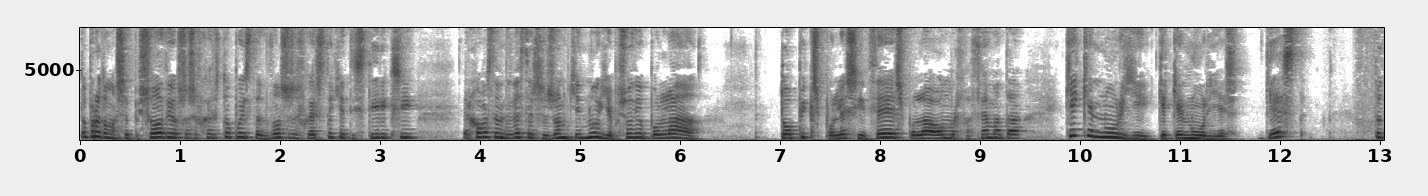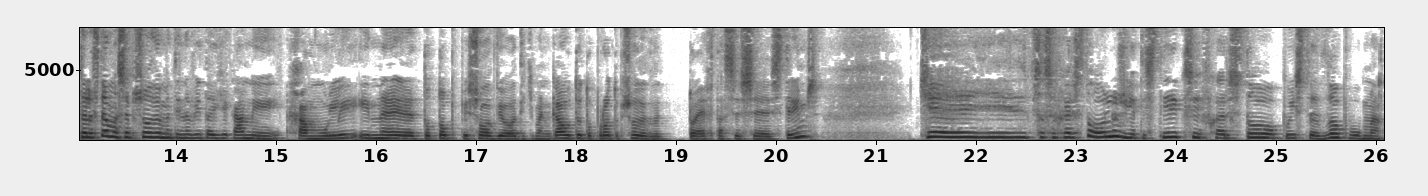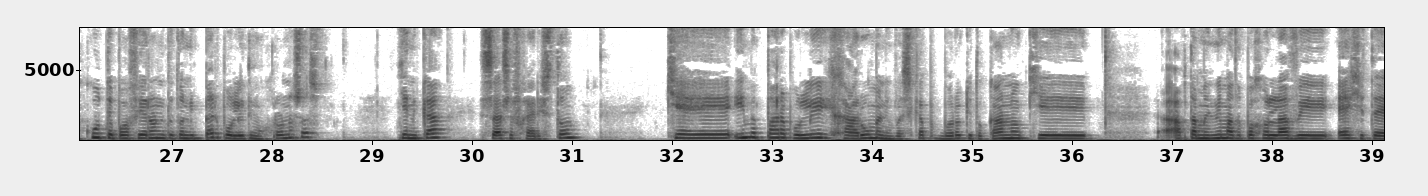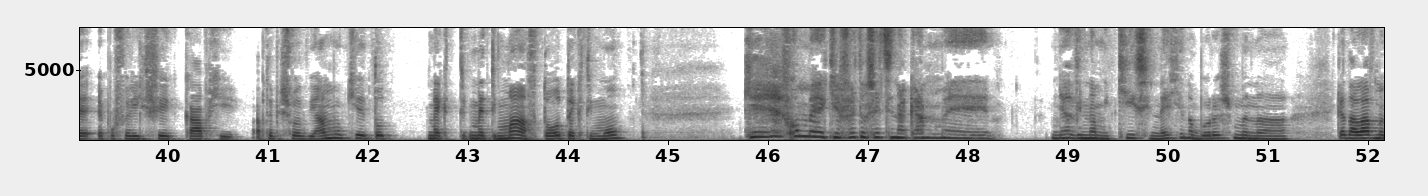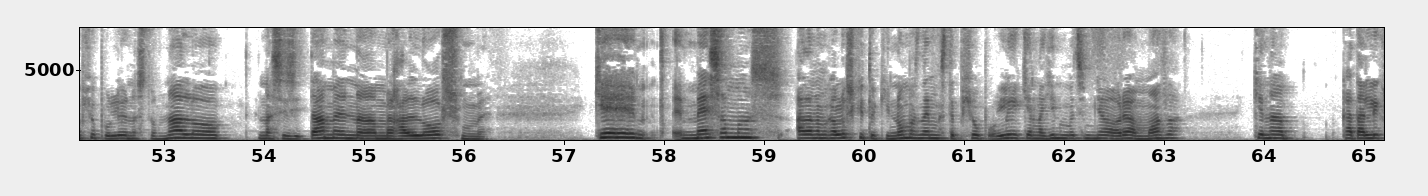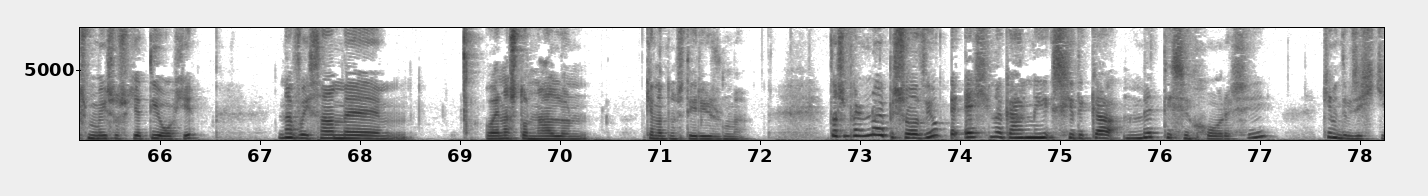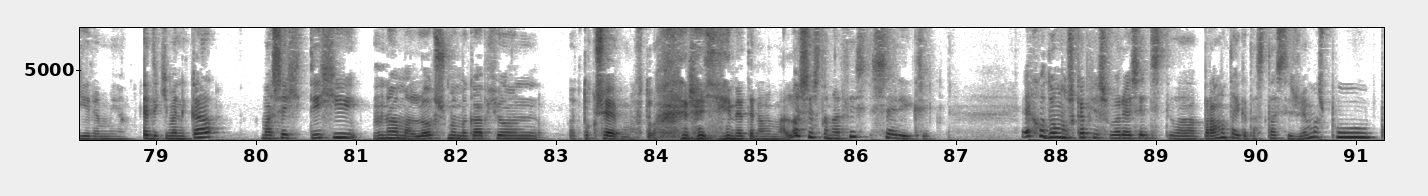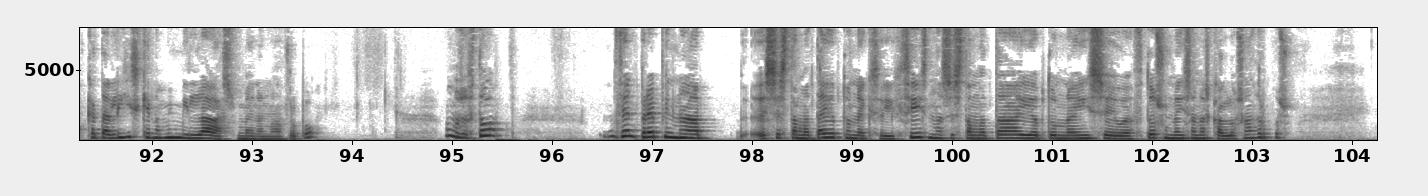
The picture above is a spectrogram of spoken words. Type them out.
Το πρώτο μας επεισόδιο. Σας ευχαριστώ που είστε εδώ. Σας ευχαριστώ για τη στήριξη. Ερχόμαστε με τη δεύτερη σεζόν. Καινούργιο επεισόδιο. Πολλά topics, πολλές ιδέες, πολλά όμορφα θέματα και καινούργιοι και καινούριε guest. Το τελευταίο μας επεισόδιο με την Εβίτα είχε κάνει χαμούλη. Είναι το top επεισόδιο αντικειμενικά. Ούτε το πρώτο επεισόδιο δεν το έφτασε σε streams. Και σας ευχαριστώ όλους για τη στήριξη, ευχαριστώ που είστε εδώ, που με ακούτε, που αφιερώνετε τον υπερπολίτημο χρόνο σας. Γενικά σας ευχαριστώ και είμαι πάρα πολύ χαρούμενη βασικά που μπορώ και το κάνω και από τα μηνύματα που έχω λάβει έχετε επωφεληθεί κάποιοι από τα επεισόδια μου και το, με, με τιμά αυτό, το εκτιμώ. Και εύχομαι και φέτος έτσι να κάνουμε μια δυναμική συνέχεια, να μπορέσουμε να καταλάβουμε πιο πολύ ένας τον άλλο, να συζητάμε, να μεγαλώσουμε. Και ε, μέσα μας, αλλά να μεγαλώσει και το κοινό μας, να είμαστε πιο πολλοί και να γίνουμε έτσι μια ωραία ομάδα και να καταλήξουμε ίσως, γιατί όχι, να βοηθάμε ο ένας τον άλλον και να τον στηρίζουμε. Το σημερινό επεισόδιο έχει να κάνει σχετικά με τη συγχώρεση και με την ψυχική ηρεμία. Αντικειμενικά μας έχει τύχει να μαλώσουμε με κάποιον, το ξέρουμε αυτό, δεν γίνεται να με μαλώσεις, στο να έρθεις σε ρήξη. Έρχονται όμως κάποιες φορές έτσι τα πράγματα, οι καταστάσεις στη ζωής μας που καταλήγεις και να μην μιλάς με έναν άνθρωπο. Όμως αυτό δεν πρέπει να σε σταματάει από το να εξελιχθείς, να σε σταματάει από το να είσαι ο εαυτός σου, να είσαι ένας καλός άνθρωπος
